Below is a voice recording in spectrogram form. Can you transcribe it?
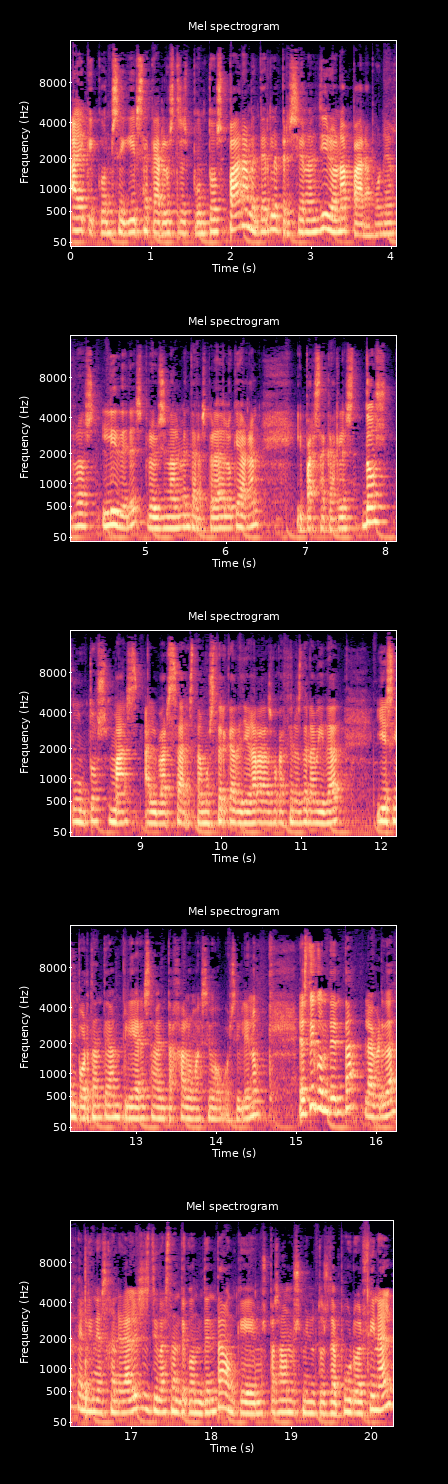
hay que conseguir sacar los tres puntos para meterle presión al Girona, para ponerlos líderes provisionalmente a la espera de lo que hagan y para sacarles dos puntos más al Barça. Estamos cerca de llegar a las vacaciones de Navidad y es importante ampliar esa ventaja lo máximo posible, ¿no? Estoy contenta, la verdad, en líneas generales estoy bastante contenta, aunque hemos pasado unos minutos de apuro al final.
